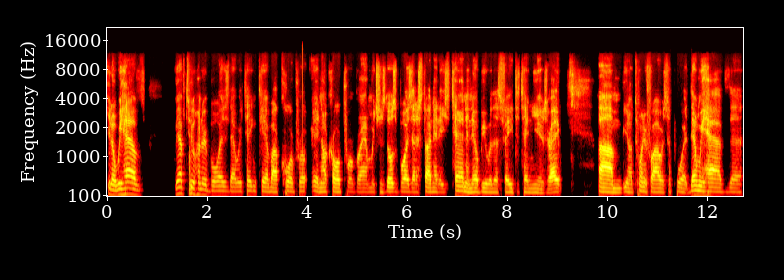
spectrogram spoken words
you know we have we have 200 boys that we're taking care of our core pro in our core program, which is those boys that are starting at age 10 and they'll be with us for eight to 10 years, right? Um, you know, 24 hour support. Then we have the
